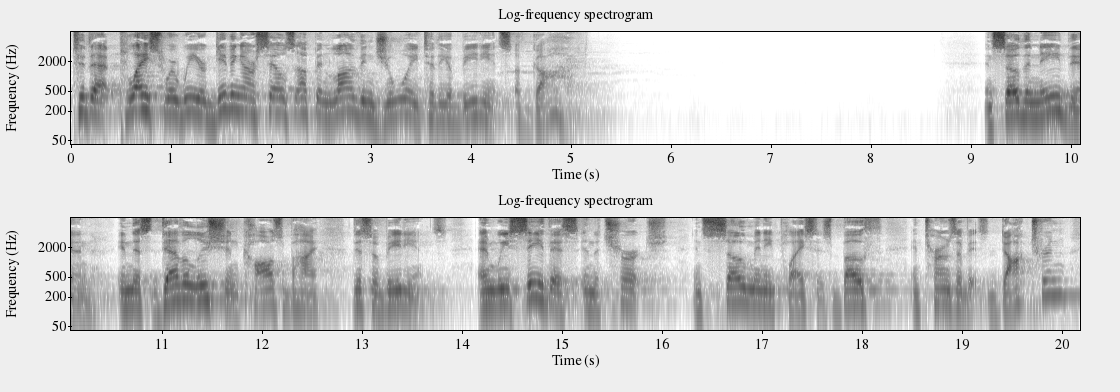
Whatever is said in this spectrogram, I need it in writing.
to that place where we are giving ourselves up in love and joy to the obedience of God. And so, the need then in this devolution caused by disobedience, and we see this in the church in so many places, both in terms of its doctrine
